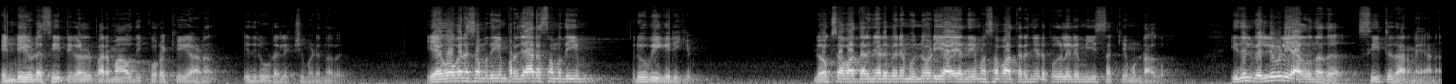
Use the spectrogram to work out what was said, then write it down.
എൻ ഡി എയുടെ സീറ്റുകൾ പരമാവധി കുറയ്ക്കുകയാണ് ഇതിലൂടെ ലക്ഷ്യമിടുന്നത്. ഏകോപന സമിതിയും പ്രചാര സമിതിയും രൂപീകരിക്കും. ലോക്സഭാ തെരഞ്ഞെടുപ്പിന് മുന്നോടിയായ നിയമസഭാ തെരഞ്ഞെടുപ്പുകളിലും ഈ സഖ്യമുണ്ടാകും. ഇതിൽ വെല്ലുവിളിയാകുന്നത് സീറ്റ് ധാരണയാണ്.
